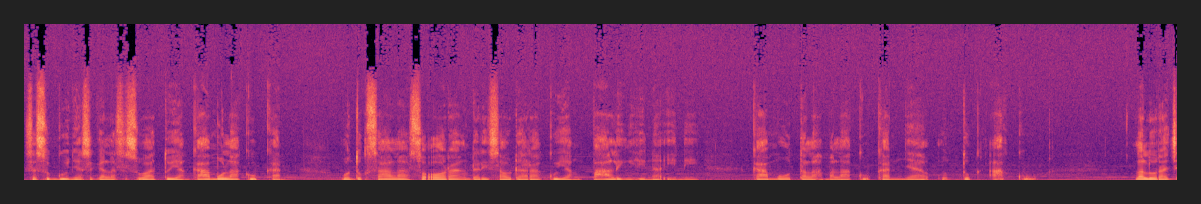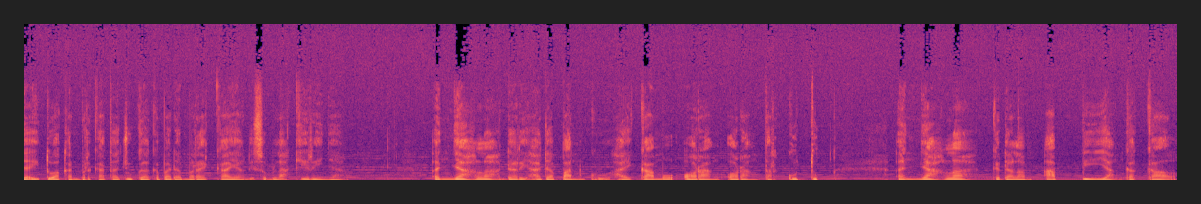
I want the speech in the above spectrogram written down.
sesungguhnya segala sesuatu yang kamu lakukan – untuk salah seorang dari saudaraku yang paling hina ini, kamu telah melakukannya untuk aku. Lalu raja itu akan berkata juga kepada mereka yang di sebelah kirinya, Enyahlah dari hadapanku, hai kamu orang-orang terkutuk. Enyahlah ke dalam api yang kekal,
